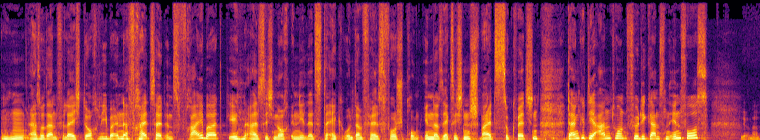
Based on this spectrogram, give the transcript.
Mhm, also dann vielleicht doch lieber in der Freizeit ins Freibad gehen, als sich noch in die letzte Ecke unterm Felsvorsprung in der sächsischen Schweiz zu quetschen. Danke dir, Anton, für die ganzen Infos. Gerne.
